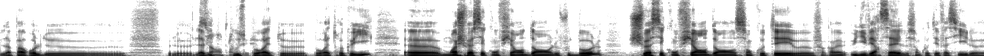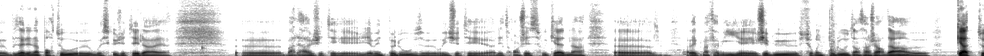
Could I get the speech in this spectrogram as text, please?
la parole de l'avis de tous pour être, pour être recueilli. moi, je suis assez confiant dans le football. Je suis assez confiant dans son côté, euh, enfin quand même universel, son côté facile. Euh, vous allez n'importe où. Euh, où est-ce que j'étais là bah là, j'étais, il y avait une pelouse. oui, j'étais à l'étranger ce week-end là, avec ma famille et j'ai vu sur une pelouse dans un jardin quatre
